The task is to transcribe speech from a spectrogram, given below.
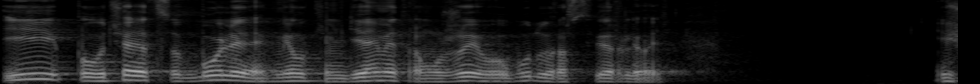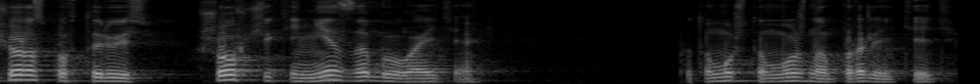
И получается более мелким диаметром уже его буду рассверливать. Еще раз повторюсь, шовчики не забывайте, потому что можно пролететь.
